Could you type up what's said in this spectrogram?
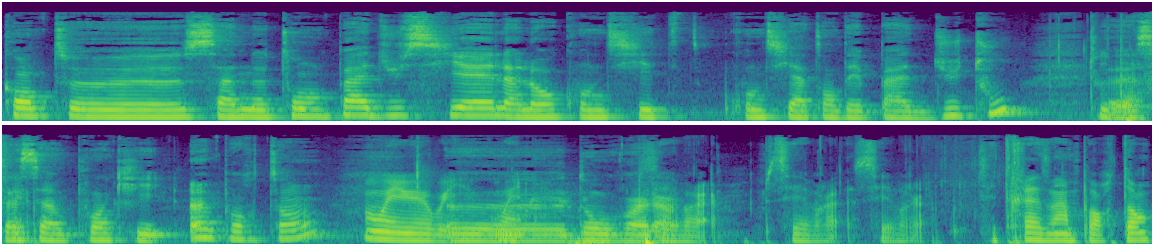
quand euh, ça ne tombe pas du ciel alors qu'on ne s'y attendait pas du tout. tout euh, ça, c'est un point qui est important. Oui, oui, oui. Donc voilà. C'est vrai, c'est vrai, c'est très important.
